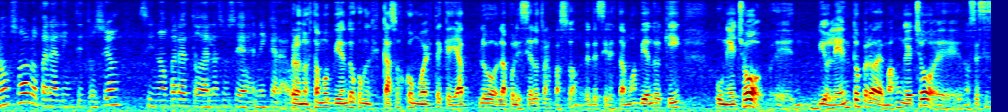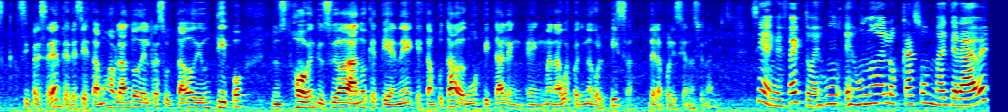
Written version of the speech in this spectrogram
no solo para la institución, sino para toda la sociedad de Nicaragua. Pero no estamos viendo con casos como este que ya la policía lo traspasó, es decir, estamos viendo aquí un hecho eh, violento, pero además un hecho, eh, no sé si sin precedentes, es decir, estamos hablando del resultado de un tipo, de un joven, de un ciudadano que tiene que está amputado en un hospital en, en Managua después de una golpiza de la Policía Nacional. Sí, en efecto, es, un, es uno de los casos más graves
